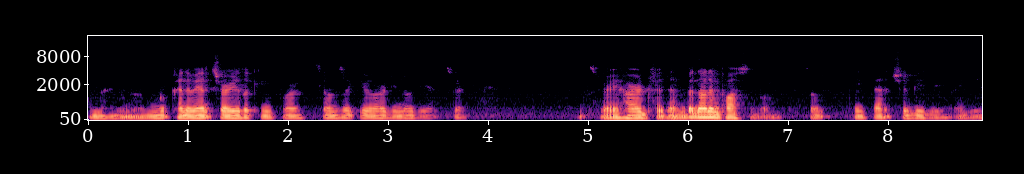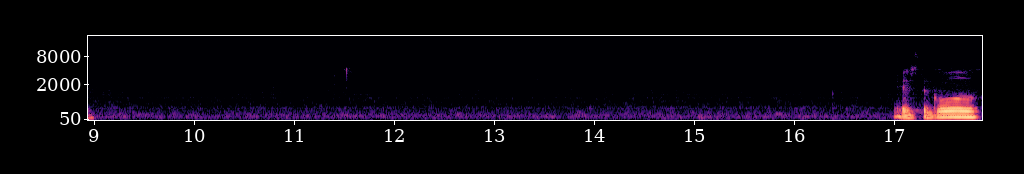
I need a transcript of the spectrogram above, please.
I don't know. What kind of answer are you looking for? Sounds like you already know the answer. It's very hard for them, but not impossible. So I think that should be the idea. Is the goal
